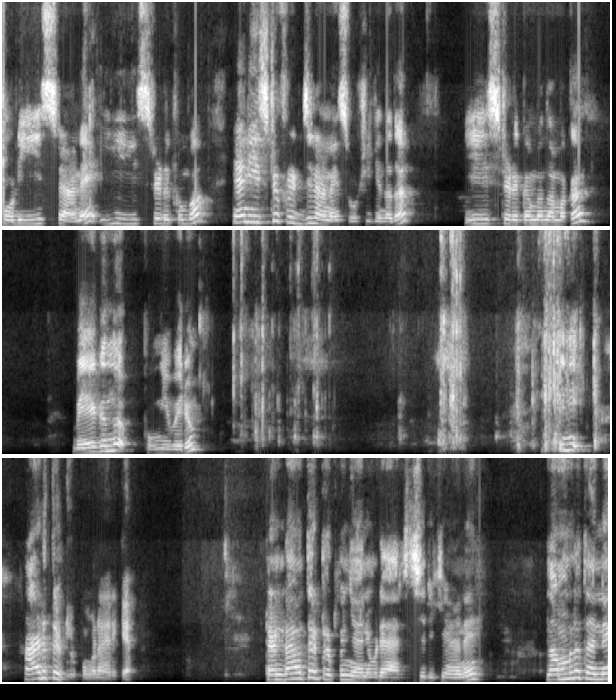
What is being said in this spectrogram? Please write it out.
പൊടി ഈസ്റ്റ് ആണ്. ഈ ഈസ്റ്റ് എടുക്കുമ്പോൾ ഞാൻ ഈസ്റ്റ് ഫ്രിഡ്ജിലാണ് സൂക്ഷിക്കുന്നത്. ഈസ്റ്റ് എടുക്കുമ്പോൾ നമുക്ക് വേഗം പൊങ്ങി വരും. ഇനി അടുത്ത ട്രിപ്പും കൂടെ അരയ്ക്കാം രണ്ടാമത്തെ ട്രിപ്പ് ഞാനിവിടെ അരച്ചിരിക്കുകയാണ്. നമ്മൾ തന്നെ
